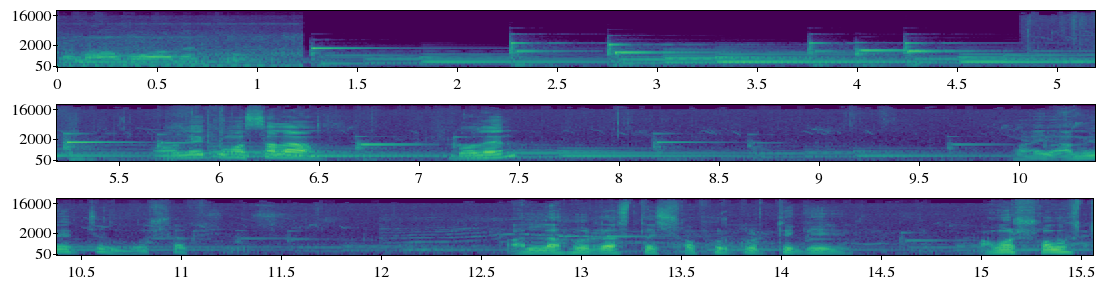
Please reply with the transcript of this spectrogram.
সালামু আলাইকুম ওয়ালাইকুম আসসালাম। বলেন। ভাই আমি একজন মুসাফির আল্লাহর রাস্তায় সফর করতে গিয়ে আমার সমস্ত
